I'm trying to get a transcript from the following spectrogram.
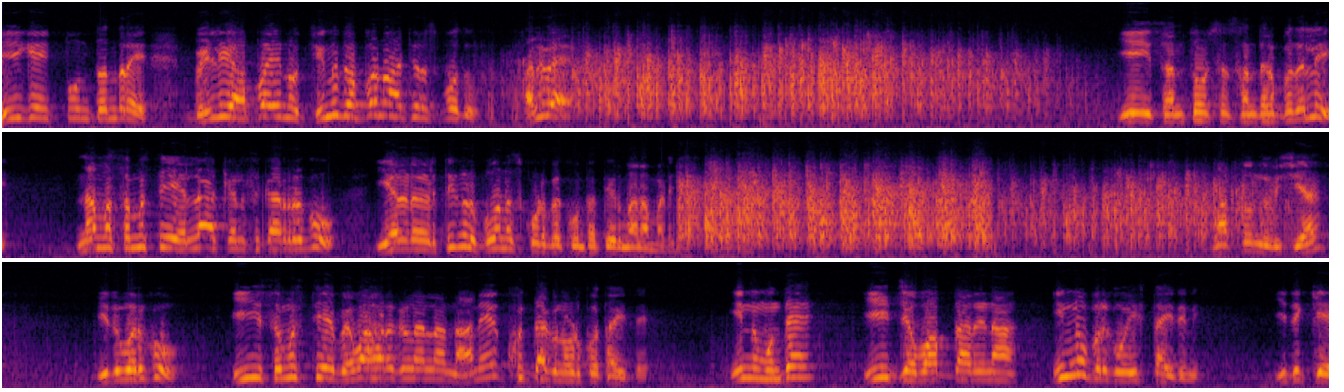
ಹೀಗೆ ಇತ್ತು ಅಂತಂದ್ರೆ ಬೆಳ್ಳಿ ಹಬ್ಬ ಏನು ಚಿನ್ನದ ಹಬ್ಬನೂ ಆಚರಿಸ್ಬೋದು, ಅಲ್ವೇ? ಈ ಸಂತೋಷ ಸಂದರ್ಭದಲ್ಲಿ ನಮ್ಮ ಸಂಸ್ಥೆಯ ಎಲ್ಲಾ ಕೆಲಸಗಾರರಿಗೂ ಎರಡೆರಡು ತಿಂಗಳು ಬೋನಸ್ ಕೊಡಬೇಕು ಅಂತ ತೀರ್ಮಾನ ಮಾಡಿದೆ ಮತ್ತೊಂದು ವಿಷಯ, ಇದುವರೆಗೂ ಈ ಸಂಸ್ಥೆಯ ವ್ಯವಹಾರಗಳನ್ನೆಲ್ಲ ನಾನೇ ಖುದ್ದಾಗಿ ನೋಡ್ಕೋತಾ ಇದ್ದೆ. ಇನ್ನು ಮುಂದೆ ಈ ಜವಾಬ್ದಾರಿನ ಇನ್ನೊಬ್ಬರಿಗೂ ವಹಿಸ್ತಾ ಇದ್ದೀನಿ. ಇದಕ್ಕೆ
